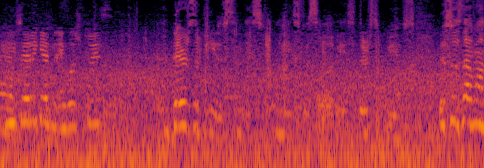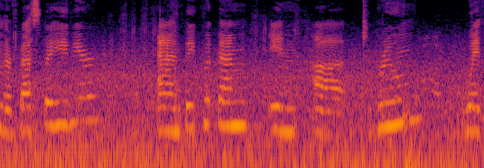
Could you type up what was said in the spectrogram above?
Can you say it again in English, please? there's abuse in these, in these facilities. There's abuse. This was them on their best behavior, and they put them in a room with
